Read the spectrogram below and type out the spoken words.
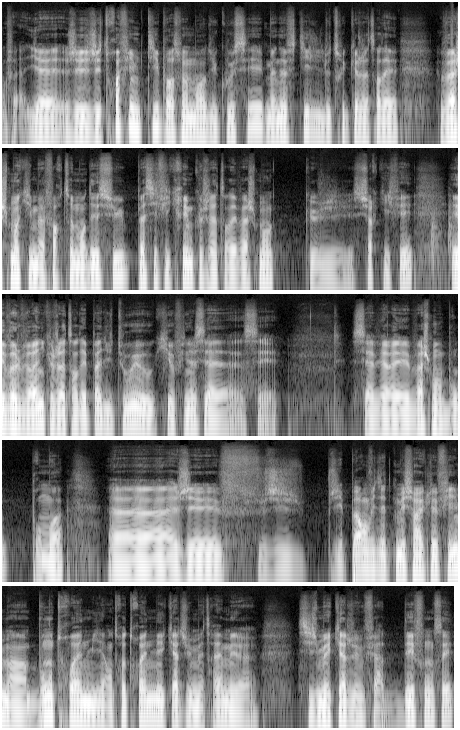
enfin, j'ai trois films types en ce moment. Du coup, c'est Man of Steel, le truc que j'attendais vachement, qui m'a fortement déçu. Pacific Rim, que j'attendais vachement, que j'ai surkiffé. Et Wolverine, que j'attendais pas du tout. Et qui, au final, c'est avéré vachement bon pour moi. Euh, j'ai j'ai- pas envie d'être méchant avec le film. Un bon 3,5. Entre 3,5 et 4, je lui mettrais. Mais euh, si je mets 4, je vais me faire défoncer.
